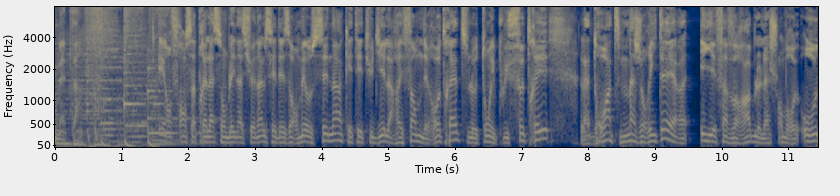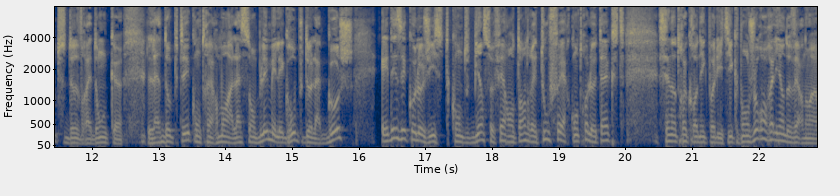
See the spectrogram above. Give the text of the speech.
Matin. Et en France, après l'Assemblée nationale, c'est désormais au Sénat qu'est étudiée la réforme des retraites. Le ton est plus feutré. La droite majoritaire y est favorable. La Chambre haute devrait donc l'adopter, contrairement à l'Assemblée. Mais les groupes de la gauche et des écologistes comptent bien se faire entendre et tout faire contre le texte. C'est notre chronique politique. Bonjour Aurélien de Vernois.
